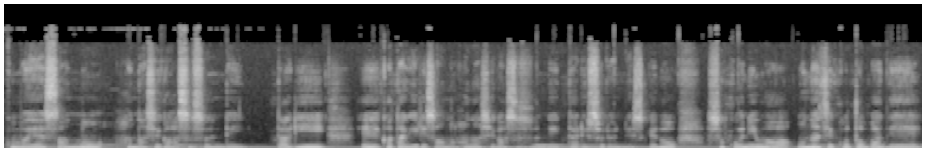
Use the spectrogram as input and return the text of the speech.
小林さんの話が進んでいってたり、えー、片桐さんの話が進んでいったりするんですけどそこには同じ言葉で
